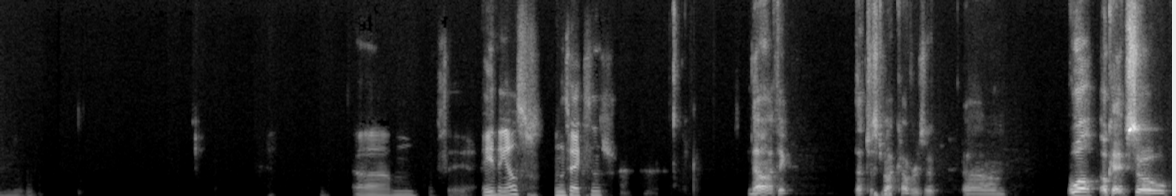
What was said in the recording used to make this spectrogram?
Mm-hmm. Um. Anything else in the Texans? No, I think that just about covers it. Um, well, okay, so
